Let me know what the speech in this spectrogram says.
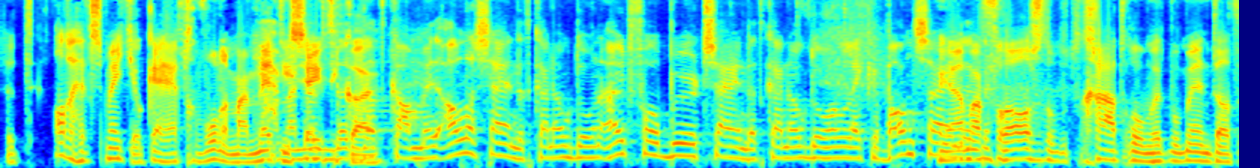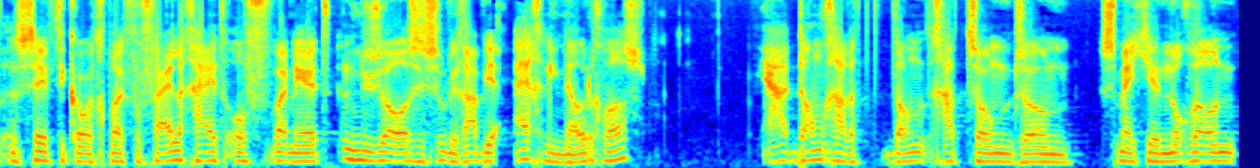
Dat, altijd het smetje, oké, hij heeft gewonnen, maar met Ja, die safety dat, car. Dat, dat kan met alles zijn. Dat kan ook door een uitvalbeurt zijn. Dat kan ook door een lekker band zijn. Ja, maar vooral als het gaat om het moment dat een safety car wordt gebruikt voor veiligheid. Of wanneer het nu zoals in Saudi-Arabië eigenlijk niet nodig was. Ja, dan gaat, het, dan gaat zo'n zo'n smetje nog wel een,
